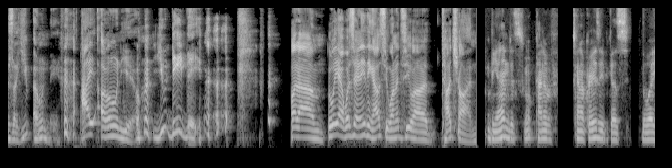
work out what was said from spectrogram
it's like you own me. I own you. you need me. but um, well, yeah. Was there anything else you wanted to uh touch on? The end is kind of it's kind of crazy because the way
